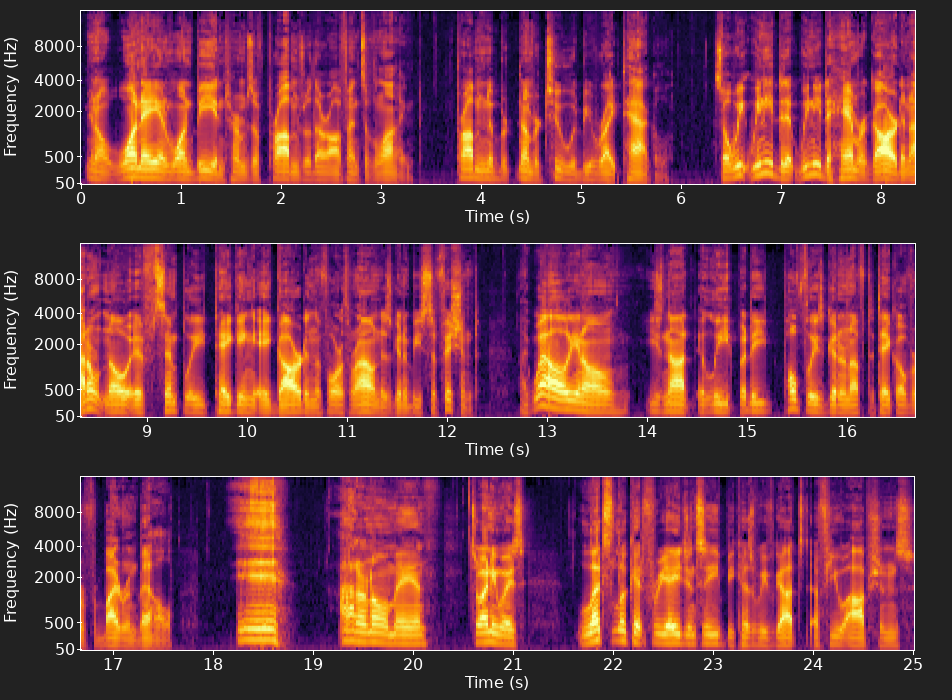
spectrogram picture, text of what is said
you know 1A and 1B in terms of problems with our offensive line. Problem number number two would be right tackle. So we, we need to we need to hammer guard, and I don't know if simply taking a guard in the fourth round is going to be sufficient. Like, well, you know, He's not elite, but he hopefully is good enough to take over for Byron Bell. Eh, I don't know, man. So, anyways, let's look at free agency because we've got a few options.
